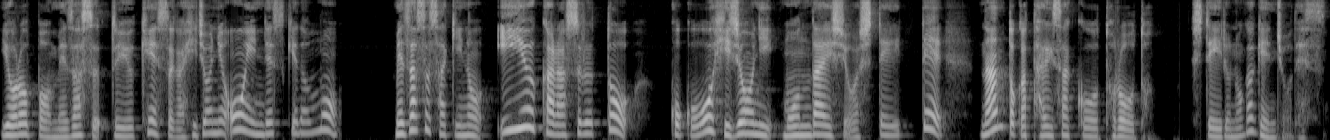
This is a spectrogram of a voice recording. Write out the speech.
ヨーロッパを目指すというケースが非常に多いんですけども、目指す先の EU からすると、ここを非常に問題視をしていて、なんとか対策を取ろうとしているのが現状です。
